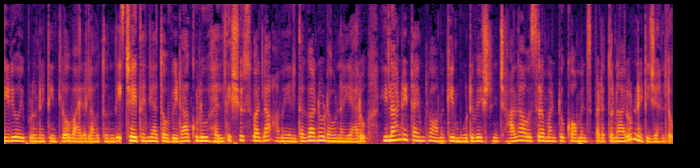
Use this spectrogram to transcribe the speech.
వీడియో ఇప్పుడు నెట్టింట్లో వైరల్ అవుతుంది. చైతన్యతో విడాకులు హెల్త్ ఇష్యూస్ వల్ల ఆమె ఎంతగానో డౌన్ అయ్యారు. ఇలాంటి టైంలో ఆమెకి మోటివేషన్ చాలా అవసరం అంటూ కామెంట్స్ పెడుతున్నారు నెటిజన్లు.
